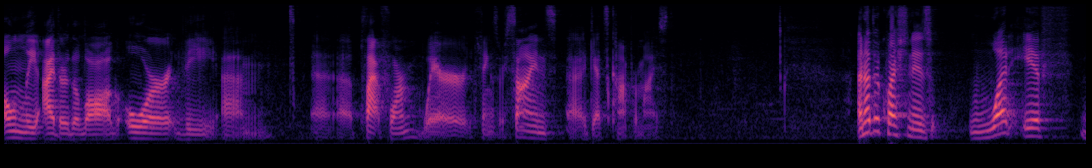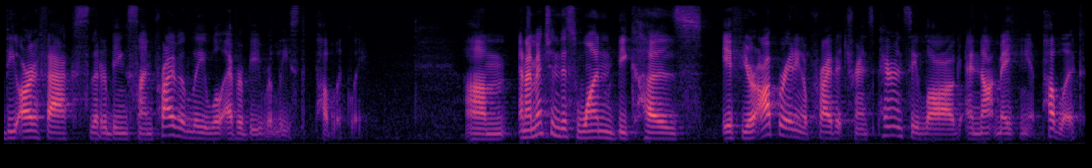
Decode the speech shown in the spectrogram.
only either the log or the um, uh, uh, platform where things are signed uh, gets compromised. Another question is, what if the artifacts that are being signed privately will ever be released publicly? Um, and I mentioned this one because if you're operating a private transparency log and not making it public,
